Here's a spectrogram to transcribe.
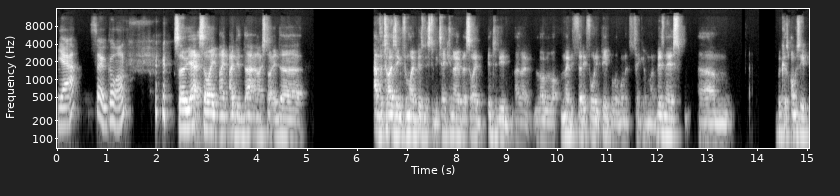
Yeah. So go on. so yeah, so I, I, I did that and I started uh, advertising for my business to be taken over. So I interviewed I know, a lot, a lot, maybe 30, 40 people that wanted to take over my business. Um, because obviously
